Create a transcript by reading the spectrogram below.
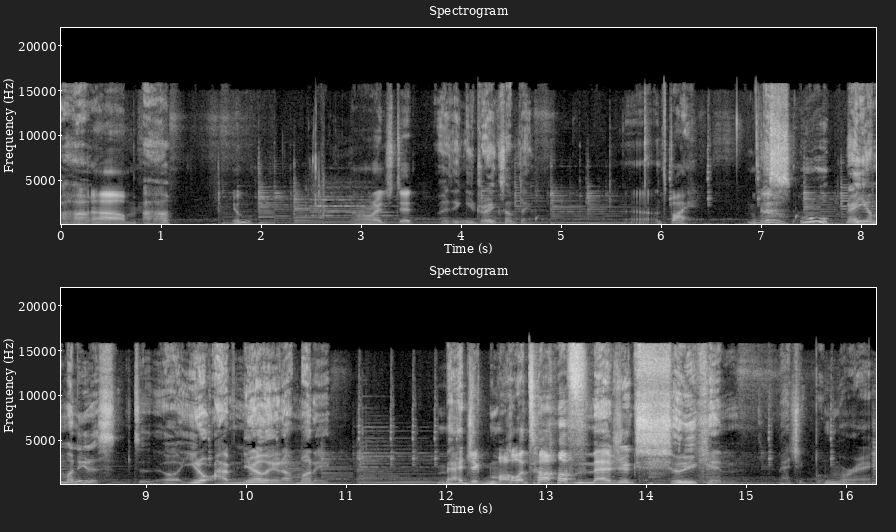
Uh-huh. Um. Uh-huh. Ooh. I don't know what I just did. I think you drank something. Uh, let's buy. Ooh, Ooh, now you have money to. to uh, you don't have nearly enough money. Magic Molotov. Magic shuriken, Magic Boomerang.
